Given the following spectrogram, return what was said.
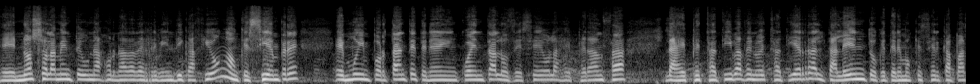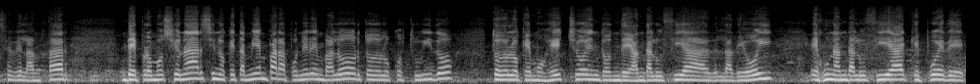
eh, no solamente una jornada de reivindicación, aunque siempre es muy importante tener en cuenta los deseos, las esperanzas, las expectativas de nuestra tierra, el talento que tenemos que ser capaces de lanzar, de promocionar, sino que también para poner en valor todo lo construido, todo lo que hemos hecho, en donde Andalucía, la de hoy, es una Andalucía que puede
